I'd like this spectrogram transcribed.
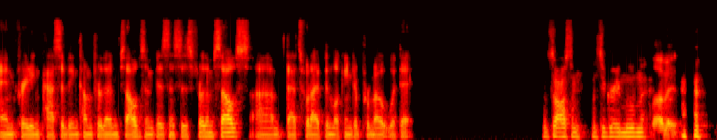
and creating passive income for themselves and businesses for themselves. Um, that's what I've been looking to promote with it. That's awesome. That's a great movement. Love it.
